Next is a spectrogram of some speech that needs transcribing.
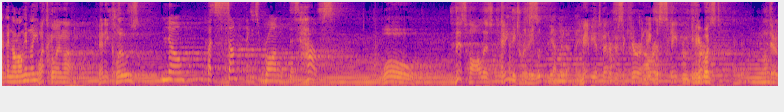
kagak nolongin lagi. What's going on? Any clues? No, but something's wrong with this house. Whoa. This hall is eh, dangerous. ribut diambil nggak? Nggak ya? Maybe it's better to secure Yang our escape route first. There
